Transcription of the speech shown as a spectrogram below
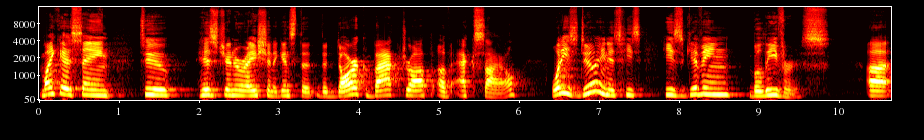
Micah is saying to his generation against the, the dark backdrop of exile, what he's doing is he's, he's giving believers uh,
